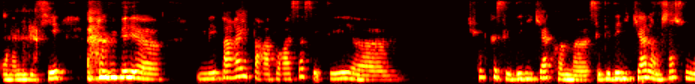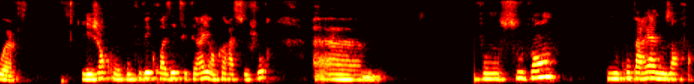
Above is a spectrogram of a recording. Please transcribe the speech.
on a négocié. mais, euh, mais pareil, par rapport à ça, c'était je trouve que c'est délicat comme euh, c'était délicat dans le sens où euh, les gens qu'on pouvait croiser, etc., et encore à ce jour, euh, vont souvent nous comparer à nos enfants.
